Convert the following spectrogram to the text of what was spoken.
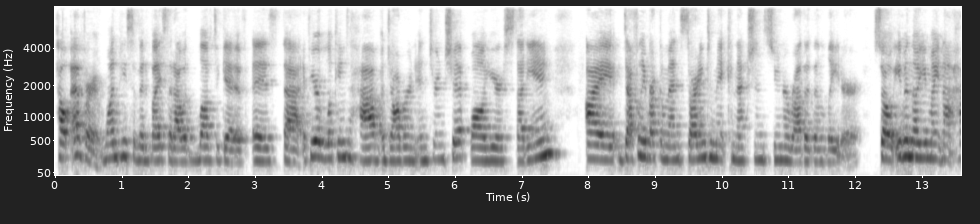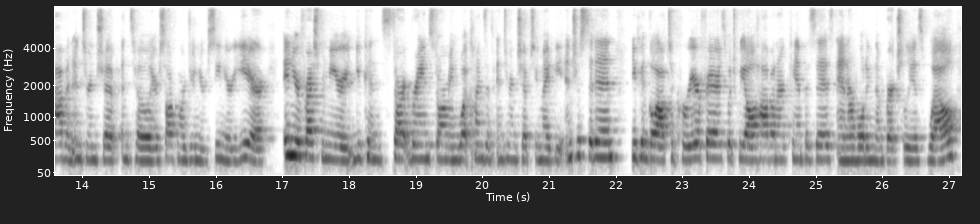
However, one piece of advice that I would love to give is that if you're looking to have a job or an internship while you're studying, I definitely recommend starting to make connections sooner rather than later. So even though you might not have an internship until your sophomore, junior, senior year, in your freshman year, you can start brainstorming what kinds of internships you might be interested in. You can go out to career fairs, which we all have on our campuses and are holding them virtually as well,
